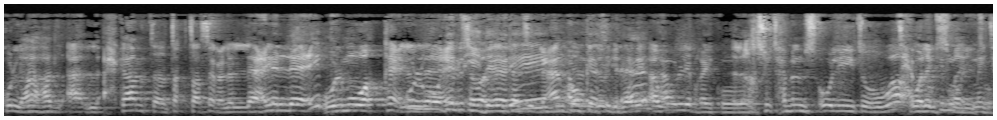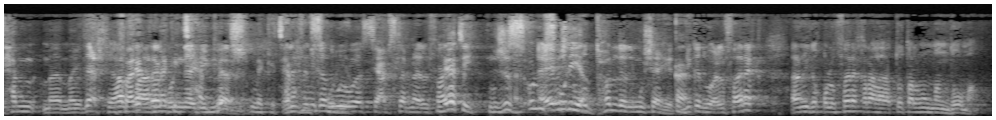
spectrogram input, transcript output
كلها هذه الأحكام تقتصر على اللاعب على اللاعب والموقع للاعب الكاتب العام أو الكاتب العام أو اللي بغى يكون. خصو يتحمل مسؤوليته هو ولكن ما يتحمل ما يضيعش فيها الفريق والنادي كامل. ما كيتحملش حنا كندويو السي عبد السلام على الفريق بلاتي نجزئوا المسؤولية. نوضحوا للمشاهد. ملي كندويو على الفريق راه ملي كنقولوا الفريق راه totalement منظومة.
